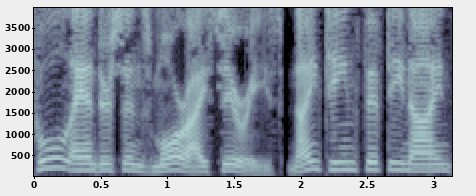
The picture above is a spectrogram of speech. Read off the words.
Poul Anderson's Maurai series 1959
